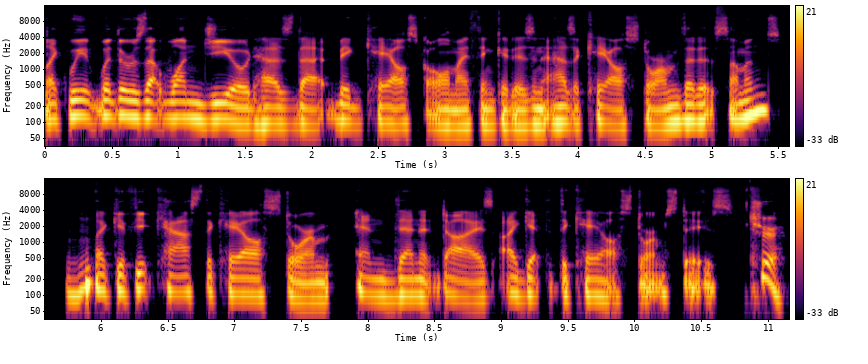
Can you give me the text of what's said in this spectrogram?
Like we, when there was that one geode has that big chaos golem, I think it is, and it has a chaos storm that it summons. Mhm. Like if you cast the chaos storm and then it dies, I get that the chaos storm stays. Sure.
